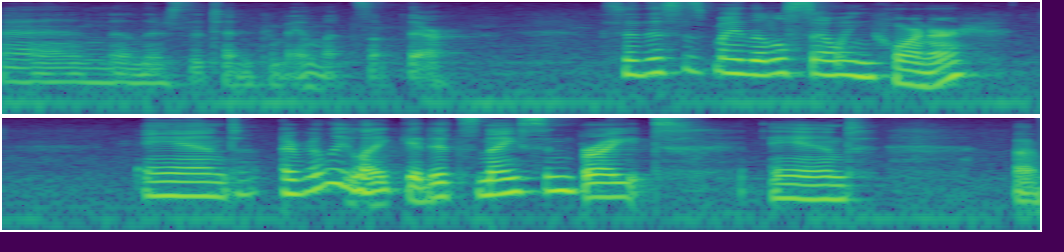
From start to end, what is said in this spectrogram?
And then there's the Ten Commandments up there. So this is my little sewing corner. And I really like it. It's nice and bright. And uh,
